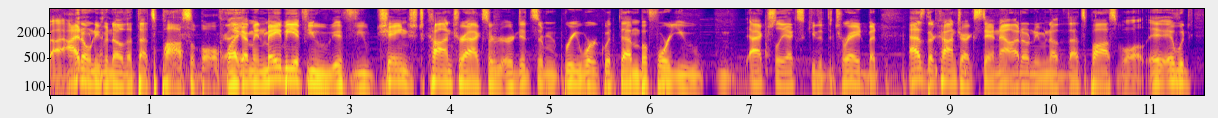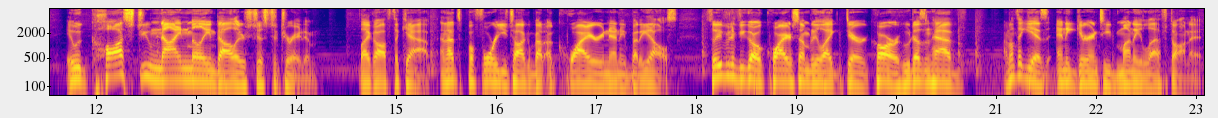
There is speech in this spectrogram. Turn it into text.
I don't even know that that's possible. Like, I mean, maybe if you if you changed contracts or, or did some rework with them before you actually executed the trade, but as their contracts stand now, I don't even know that that's possible. It, it would it would cost you nine million dollars just to trade him, like off the cap, and that's before you talk about acquiring anybody else. So even if you go acquire somebody like Derek Carr, who doesn't have, I don't think he has any guaranteed money left on it.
